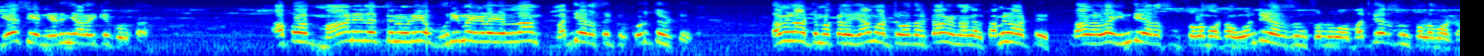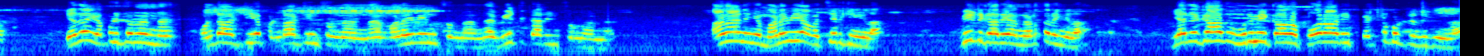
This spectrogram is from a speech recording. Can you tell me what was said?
தேசிய நெடுஞ்சாலைக்கு கொடுத்தார். அப்போ மாநிலத்தினுடைய உரிமைகளை எல்லாம் மத்திய அரசுக்கு கொடுத்து விட்டு தமிழ்நாட்டு மக்களை ஏமாற்றுவதற்காக நாங்கள் தமிழ்நாட்டு நாங்கள்லாம் இந்திய அரசு சொல்ல மாட்டோம் ஒன்றிய அரசுன்னு சொல்லுவோம் மத்திய அரசுன்னு சொல்ல மாட்டோம். எதை எப்படி சொன்ன என்ன பொண்டாட்டிய பொண்டாட்டின்னு சொன்ன மனைவின்னு சொன்ன வீட்டுக்காரின்னு சொன்ன ஆனா நீங்க மனைவியா வச்சிருக்கீங்களா? வீட்டுக்காரியா நடத்துறீங்களா? எதுக்காவது உரிமைக்காக போராடி பெற்றுக்கொண்டு இருக்கீங்களா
